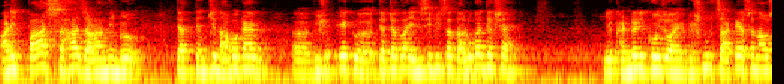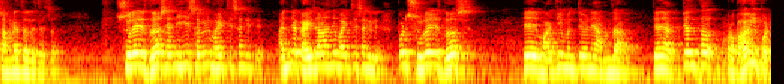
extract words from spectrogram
आणि पाच सहा जणांनी मिळून त्यात त्यांची नावं काय विश एक त्याच्यातला एन सी पीचा तालुकाध्यक्ष आहे. एक खंडणीखोर जो आहे विष्णू चाटे असं नाव सांगण्यात आलं त्याचं. सुरेश धस यांनी ही सगळी माहिती सांगितली. अन्य काही जणांनी माहिती सांगितली. पण सुरेश धस हे माजी मंत्री आणि आमदार त्याने अत्यंत प्रभावीपणे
